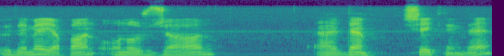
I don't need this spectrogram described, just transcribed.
ödeme yapan Onurcan Erdem şeklinde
